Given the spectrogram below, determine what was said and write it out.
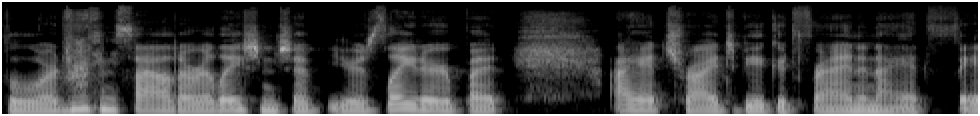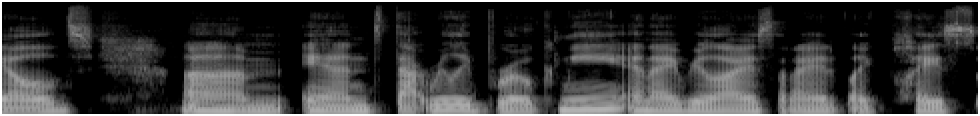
the Lord reconciled our relationship years later, but I had tried to be a good friend and I had failed. Mm. Um, and that really broke me. And I realized that I had like placed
